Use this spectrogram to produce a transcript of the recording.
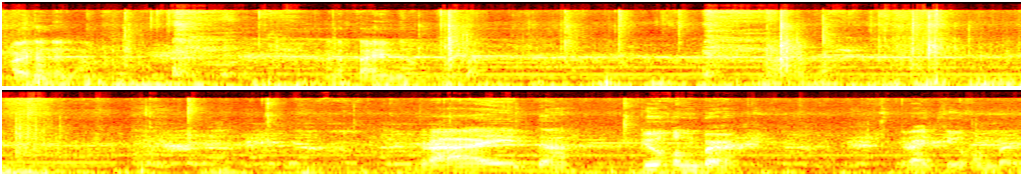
Ayun na lang. Hanap tayo ng iba. Dried cucumber. Dried cucumber.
